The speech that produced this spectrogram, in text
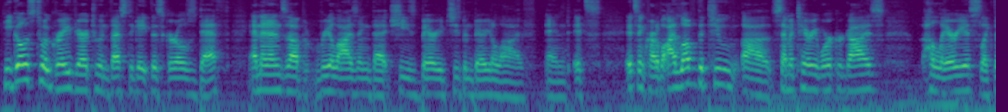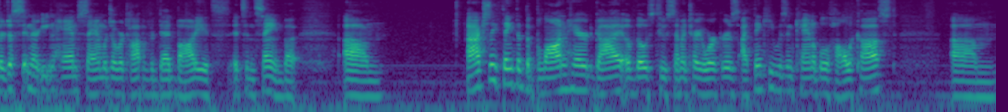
he goes to a graveyard to investigate this girl's death and then ends up realizing that she's buried she's been buried alive and it's it's incredible. I love the two uh, cemetery worker guys. Hilarious like they're just sitting there eating ham sandwich over top of a dead body. It's it's insane but um, i actually think that the blonde haired guy of those two cemetery workers i think he was in cannibal holocaust. Um,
